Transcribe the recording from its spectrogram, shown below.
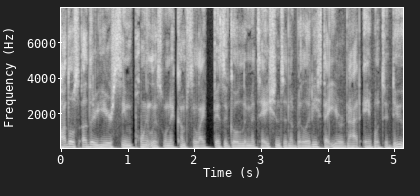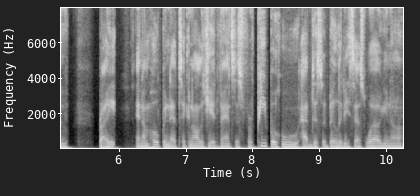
all those other years seem pointless when it comes to like physical limitations and abilities that you're not able to do right? And i'm hoping that technology advances for people who have disabilities as well you know?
